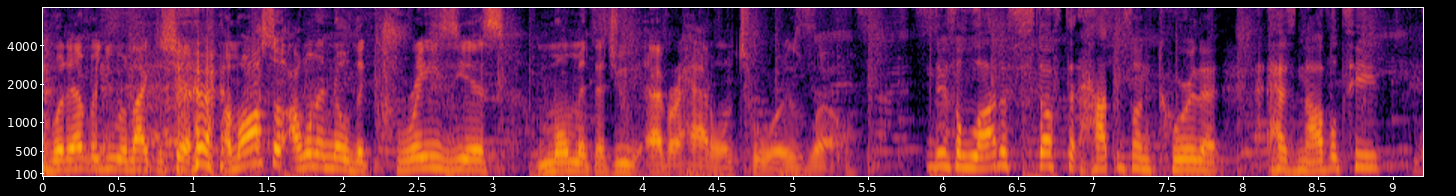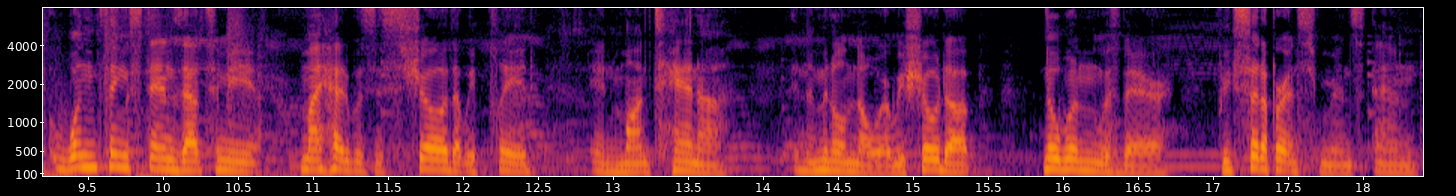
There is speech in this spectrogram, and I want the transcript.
whatever you would like to share. I'm also I want to know the craziest moment that you've ever had on tour as well. There's a lot of stuff that happens on tour that has novelty. One thing stands out to me. My head was this show that we played in Montana, in the middle of nowhere. We showed up, no one was there. We set up our instruments, and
